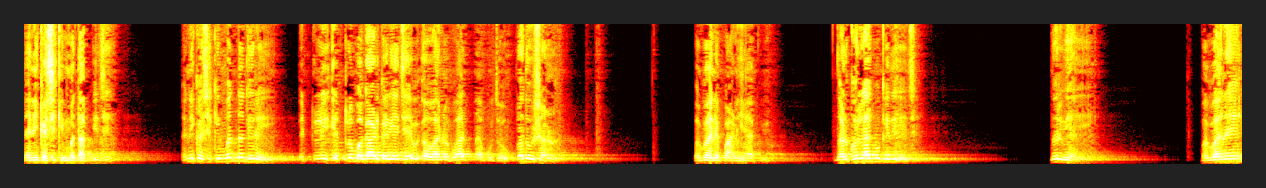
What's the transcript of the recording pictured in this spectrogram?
એની કશી કિંમત આપી છે? એની કશી કિંમત નથી રહી. એટલી, એટલો બગાડ કરીએ છીએ હવાનો વાત ના પૂછો. પ્રદૂષણ. ભગવાને પાણી આપ્યું. નળ ખુલ્લા જ મૂકી દઈએ છે. દુર્વ્યાય. ભગવાને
